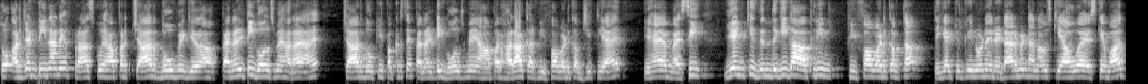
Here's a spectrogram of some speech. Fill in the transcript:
तो अर्जेंटीना ने फ्रांस को यहाँ पर चार दो में गिरा पेनल्टी गोल्स में हराया है। चार दो की पकड़ से पेनल्टी गोल्स में यहाँ पर हरा कर फीफा वर्ल्ड कप जीत लिया है। यह है मैसी। ये इनकी ज़िंदगी का आखिरी फीफा वर्ल्ड कप था, ठीक है? क्योंकि इन्होंने रिटायरमेंट अनाउंस किया हुआ है इसके बाद।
